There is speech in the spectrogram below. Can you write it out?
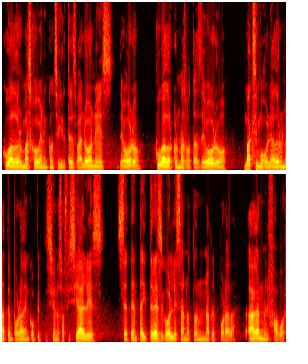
jugador más joven en conseguir tres balones de oro, jugador con más botas de oro, máximo goleador en una temporada en competiciones oficiales, 73 goles anotó en una temporada. Háganme el favor.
